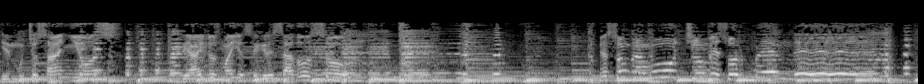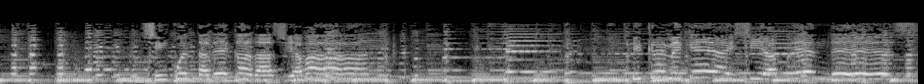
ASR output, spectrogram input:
y en muchos años de ahí los mayas egresados son. Me asombra mucho, me sorprende. 50 décadas ya van. Y créeme que ahí sí aprendes.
